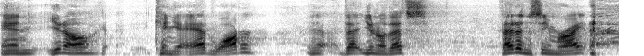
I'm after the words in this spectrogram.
And, you know, can you add water? That, you know, that's, that doesn't seem right.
